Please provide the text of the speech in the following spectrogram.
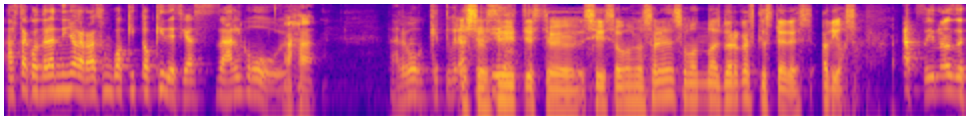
hasta cuando eras niño agarrabas un walkie-talkie y decías algo. Ajá. Algo que tuviera Este, sentido. sí, este, sí, somos los aliens, somos más vergas que ustedes. Adiós. Así no sé,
